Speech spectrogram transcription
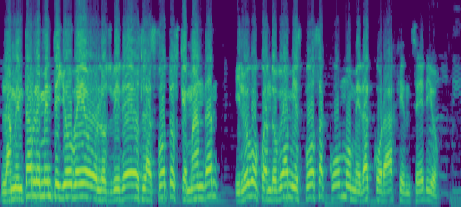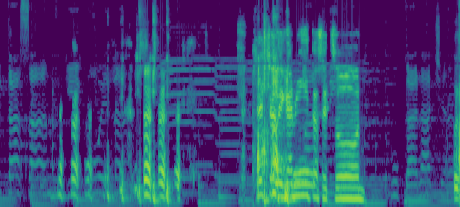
lamentablemente yo veo los videos, las fotos que mandan y luego cuando veo a mi esposa, cómo me da coraje, en serio. Échale ganitas, Edson. Pues,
